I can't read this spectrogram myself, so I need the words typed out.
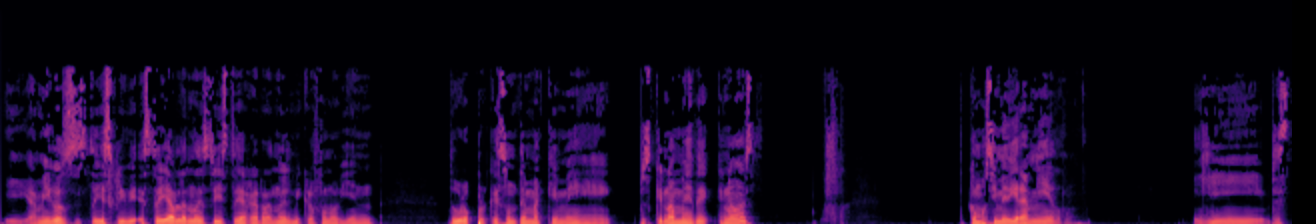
y amigos, estoy escribiendo, estoy hablando de esto y estoy agarrando el micrófono bien duro porque es un tema que me, pues que no me, de, que no es, como si me diera miedo. Y, pues,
